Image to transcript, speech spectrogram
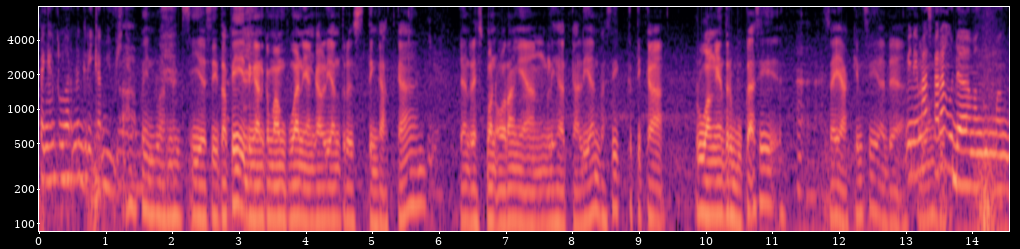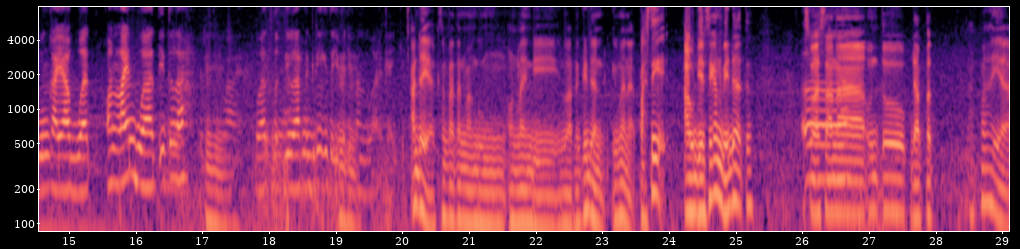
Pengen keluar negeri kan mimpinya Ah, pengen keluar negeri. Iya sih, tapi dengan kemampuan yang kalian terus tingkatkan Iya. dan respon orang yang melihat kalian pasti ketika ruangnya terbuka sih saya yakin sih ada minimal sekarang udah manggung-manggung kayak buat online buat itulah Mhm. buat di luar negeri gitu event-event luar kayak gitu ada ya kesempatan manggung online di luar negeri dan gimana? Pasti audiensnya kan beda tuh. Suasana Eh. untuk dapat apa ya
